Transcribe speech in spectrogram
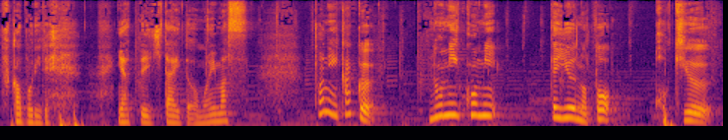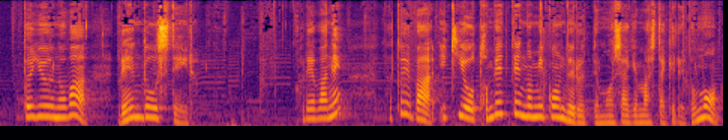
深掘りで やっていきたいと思います。とにかく飲み込みっていうのと呼吸というのは連動している。これはね例えば息を止めて飲み込んでるって申し上げましたけれども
